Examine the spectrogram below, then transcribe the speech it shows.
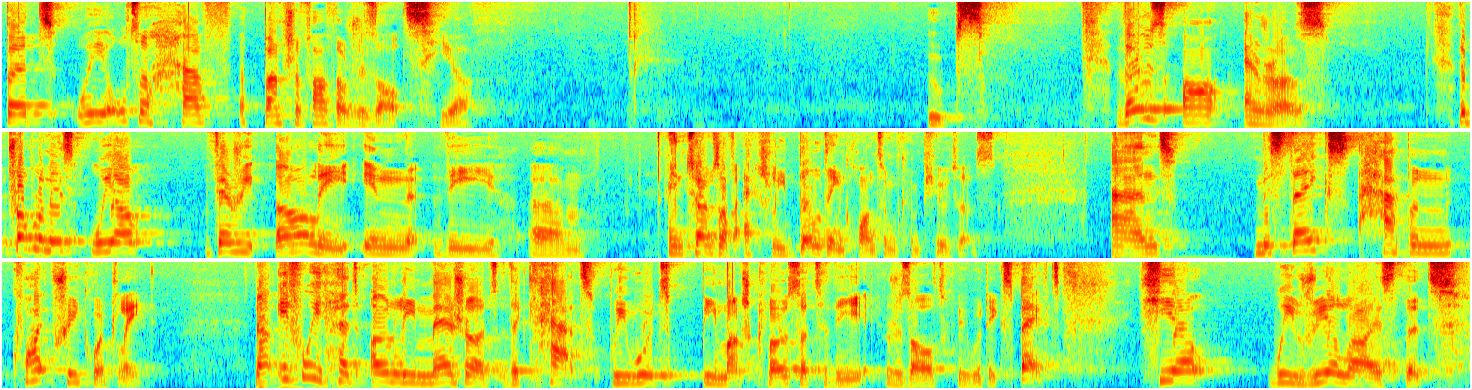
But we also have a bunch of other results here. Oops. Those are errors. The problem is we are very early in, the, um, in terms of actually building quantum computers. And mistakes happen quite frequently. Now, if we had only measured the cat, we would be much closer to the result we would expect. Here, we realize that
